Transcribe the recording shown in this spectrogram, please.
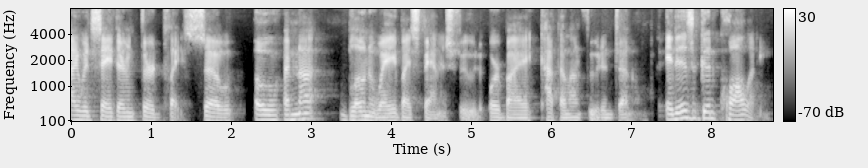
I would say they're in third place. So, oh, I'm not blown away by Spanish food or by Catalan food in general. It is good quality.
